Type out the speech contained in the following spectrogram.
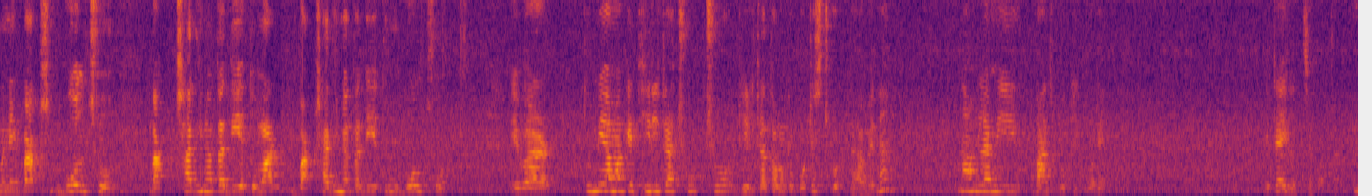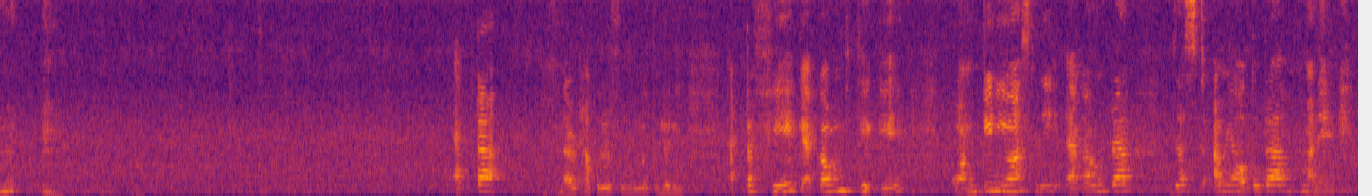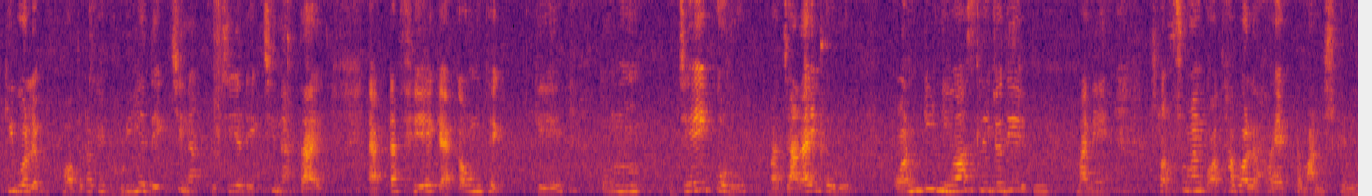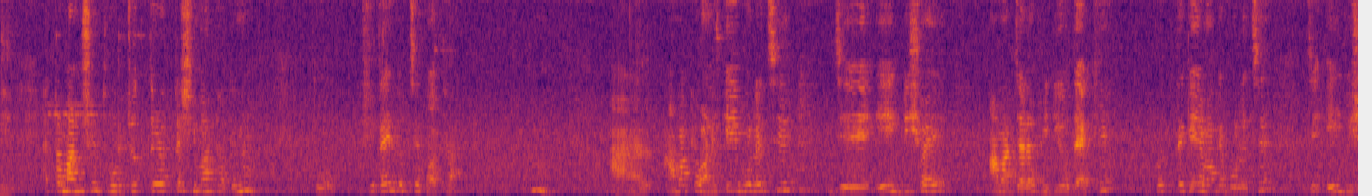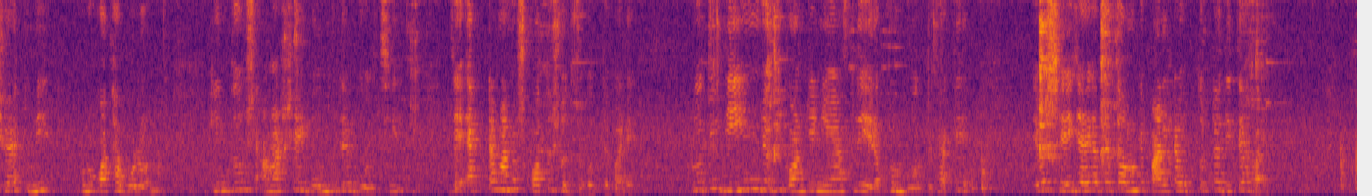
মানে বাক বলছো, বাক স্বাধীনতা দিয়ে তোমার বাক স্বাধীনতা দিয়ে তুমি বলছো, এবার তুমি আমাকে ঢিলটা ছুটছো, ঢিলটা তো আমাকে প্রোটেস্ট করতে হবে না? না হলে আমি বাঁচবো কী করে? এটাই হচ্ছে কথা। একটা ঠাকুরের ফুলগুলো তুলে নিই। একটা ফেক অ্যাকাউন্ট থেকে কন্টিনিউয়াসলি অ্যাকাউন্টটা জাস্ট আমি অতটা মানে কি বলে, অতটাকে ঘুরিয়ে দেখছি না, খুঁচিয়ে দেখছি না, তাই একটা ফেক অ্যাকাউন্ট থেকে যেই করুক বা যারাই করুক কন্টিনিউয়াসলি যদি মানে সবসময় কথা বলা হয় একটা মানুষকে নিয়ে। একটা মানুষের ধৈর্যত্বের একটা সীমা থাকে না? তো সেটাই হচ্ছে কথা। হুম? আর আমাকে অনেকেই বলেছে যে এই বিষয়ে আমার যারা ভিডিও দেখে, প্রত্যেকেই আমাকে বলেছে যে এই বিষয়ে তুমি কোনো কথা বলো না। কিন্তু আমার সেই বন্ধুদের বলছি যে একটা মানুষ কত সহ্য করতে পারে? প্রতিদিন যদি কন্টিনিউয়াসলি এরকম বলতে থাকে, এবার সেই জায়গাতে তো আমাকে পাল্টা উত্তরটা দিতে হয়।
